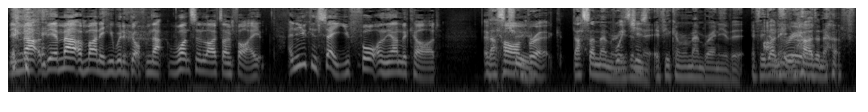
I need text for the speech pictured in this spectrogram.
the amount the amount of money he would have got from that once in a lifetime fight. And you can say you fought on the undercard of That's Khan true. Brook. That's some memories, isn't it? If you can remember any of it, if they don't unreal. hit you hard enough.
